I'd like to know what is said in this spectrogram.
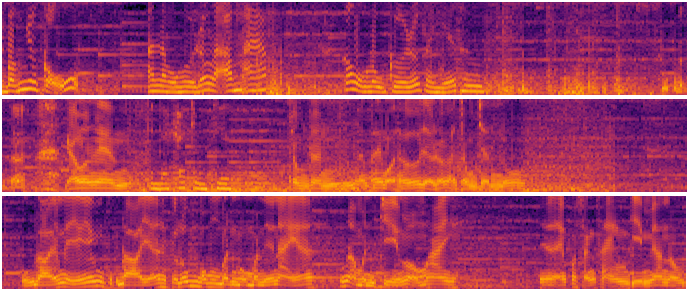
Vẫn như cũ. Anh là một người rất là ấm áp có một nụ cười rất là dễ thương. Cảm ơn em. Em đã khá trông trên trong trên anh thấy mọi thứ đều rất là trong trên đúng không? Cuộc đời em này giống như cuộc đời vậy á, cái lúc bông bình bồng bình như này á lúc nào mình chìm nó cũng hay nên em có sẵn sàng chìm với anh không?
